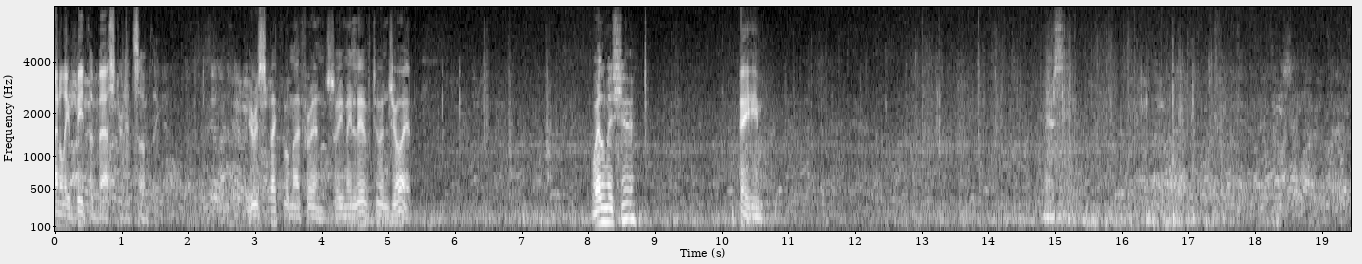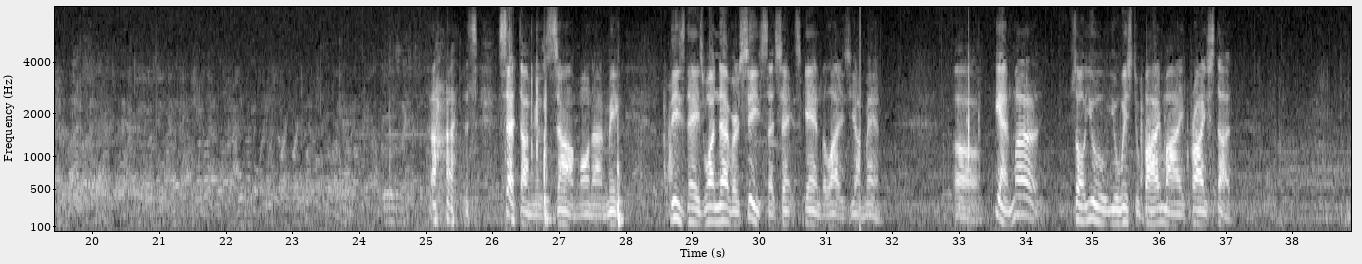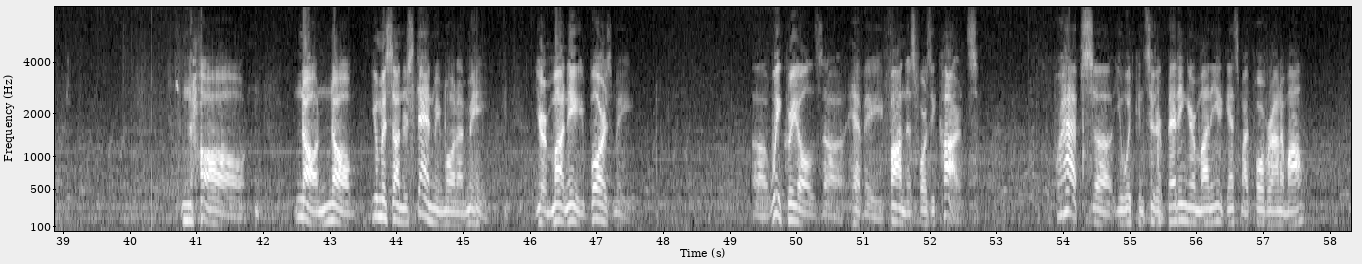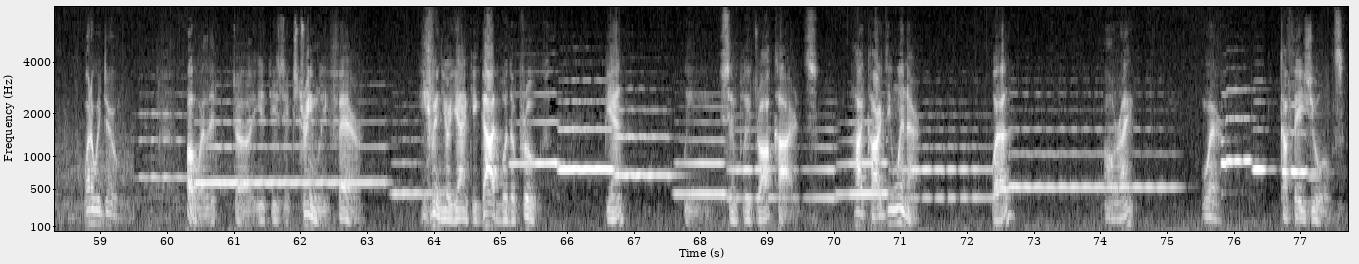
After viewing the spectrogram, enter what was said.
Finally beat the bastard at something. Be respectful, my friend, so you may live to enjoy it. Well, monsieur? Pay him. Merci. C'est amusant, mon ami. These days, one never sees such scandalized young men. Uh, bien, uh, so you, you wish to buy my prize stud? No, no, no. You misunderstand me, mon ami. Your money bores me. Uh, we Creoles uh, have a fondness for the cards. Perhaps uh, you would consider betting your money against my pauvre animal? What do we do? Oh, well, it, uh, it is extremely fair. Even your Yankee God would approve. Bien? We simply draw cards. High card the winner. Well? All right. Where? Café Jules.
